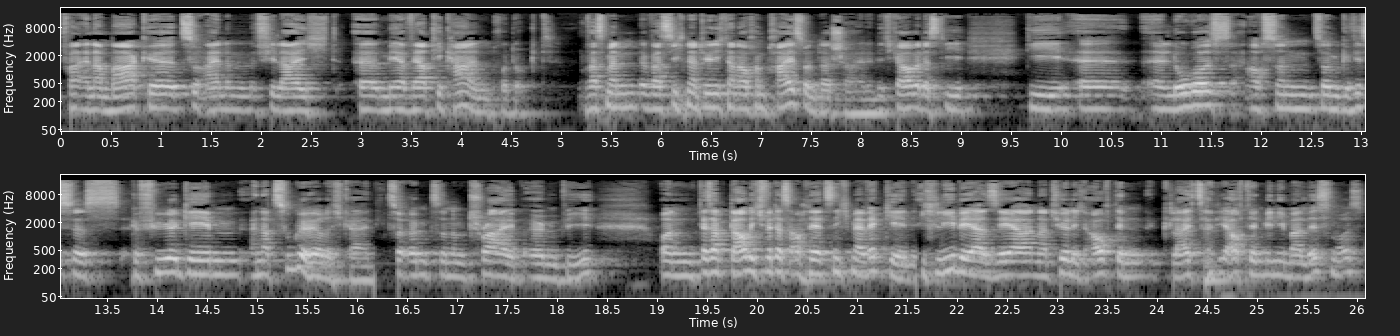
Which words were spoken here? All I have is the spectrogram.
von einer Marke zu einem vielleicht äh, mehr vertikalen Produkt. Was man, was sich natürlich dann auch im Preis unterscheidet. Ich glaube, dass die die äh, äh, Logos auch so ein, so ein gewisses Gefühl geben einer Zugehörigkeit zu irgendeinem so Tribe irgendwie. Und deshalb glaube ich, wird das auch jetzt nicht mehr weggehen. Ich liebe ja sehr natürlich auch den, gleichzeitig auch den Minimalismus.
